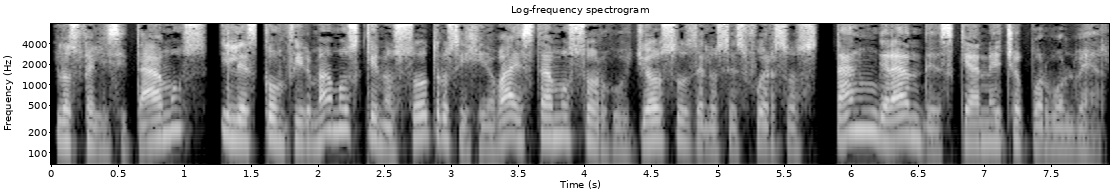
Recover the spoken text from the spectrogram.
Los felicitamos y les confirmamos que nosotros y Jehová estamos orgullosos de los esfuerzos tan grandes que han hecho por volver.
